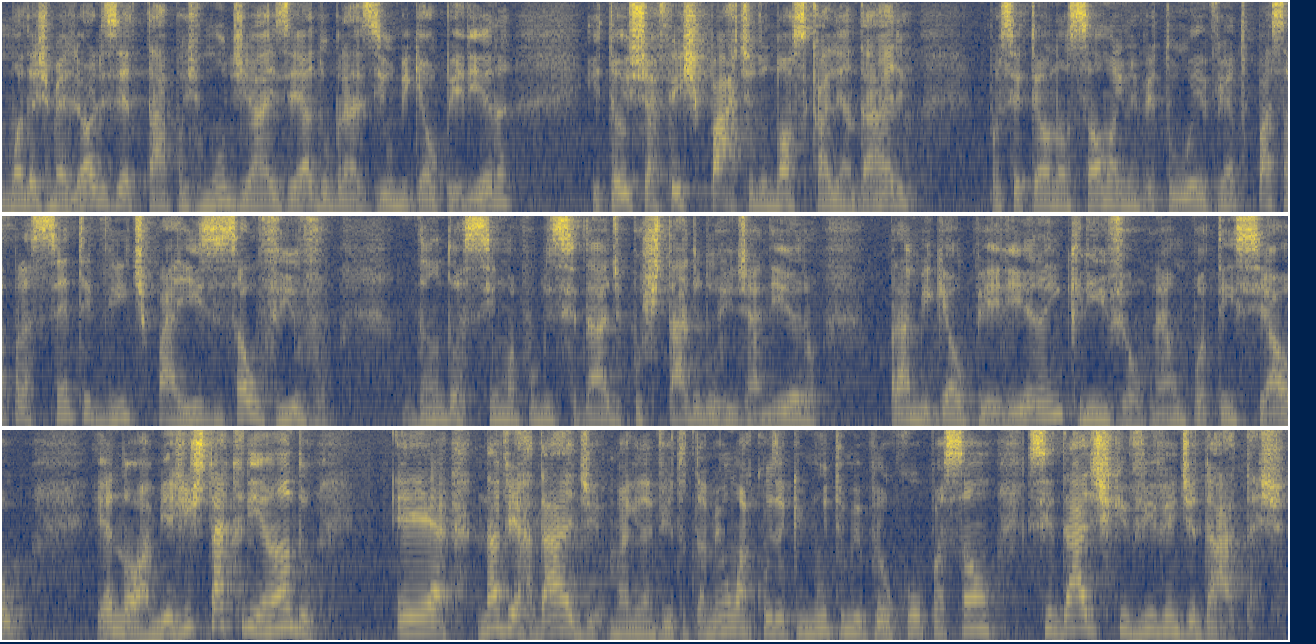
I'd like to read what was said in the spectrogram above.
uma das melhores etapas mundiais é a do Brasil, Miguel Pereira. Então isso já fez parte do nosso calendário. Pra você ter uma noção, Magno Vitor, o evento passa para 120 países ao vivo dando assim uma publicidade para o estado do Rio de Janeiro, para Miguel Pereira, incrível, né? um potencial enorme. E a gente está criando. É, na verdade, Magna Vitor, também uma coisa que muito me preocupa são cidades que vivem de datas.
